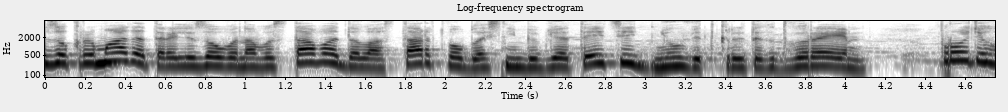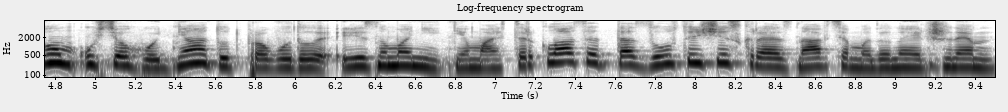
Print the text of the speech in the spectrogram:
Зокрема, театралізована вистава дала старт в обласній бібліотеці Дню відкритих дверей. Протягом усього дня тут проводили різноманітні майстер-класи та зустрічі з краєзнавцями Донеччини.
